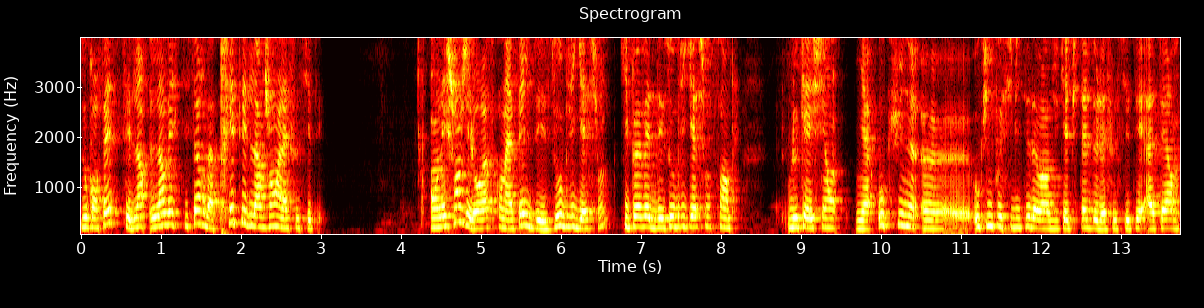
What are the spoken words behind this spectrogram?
Donc en fait, c'est l'investisseur va prêter de l'argent à la société. En échange, il aura ce qu'on appelle des obligations, qui peuvent être des obligations simples. Le cas échéant, il n'y a aucune, euh, aucune possibilité d'avoir du capital de la société à terme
